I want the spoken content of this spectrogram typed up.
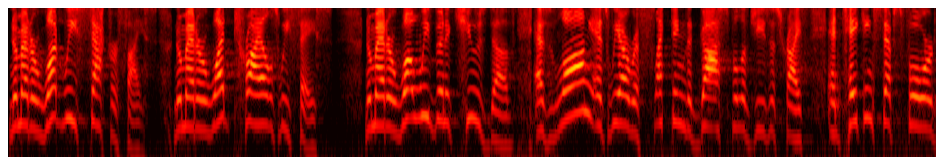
no matter what we sacrifice, no matter what trials we face, no matter what we've been accused of, as long as we are reflecting the gospel of Jesus Christ and taking steps forward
